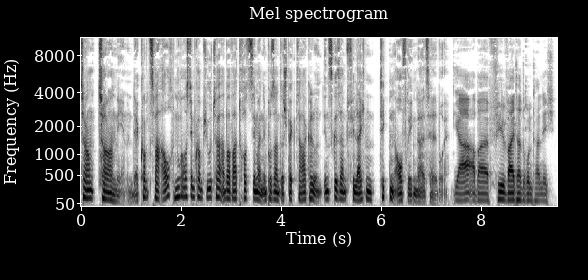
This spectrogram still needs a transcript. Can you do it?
Tintin nehmen. Der kommt zwar auch nur aus dem Computer, aber war trotzdem ein imposantes Spektakel und insgesamt vielleicht einen Ticken aufregender als Hellboy. Ja, aber viel weiter drunter nicht.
